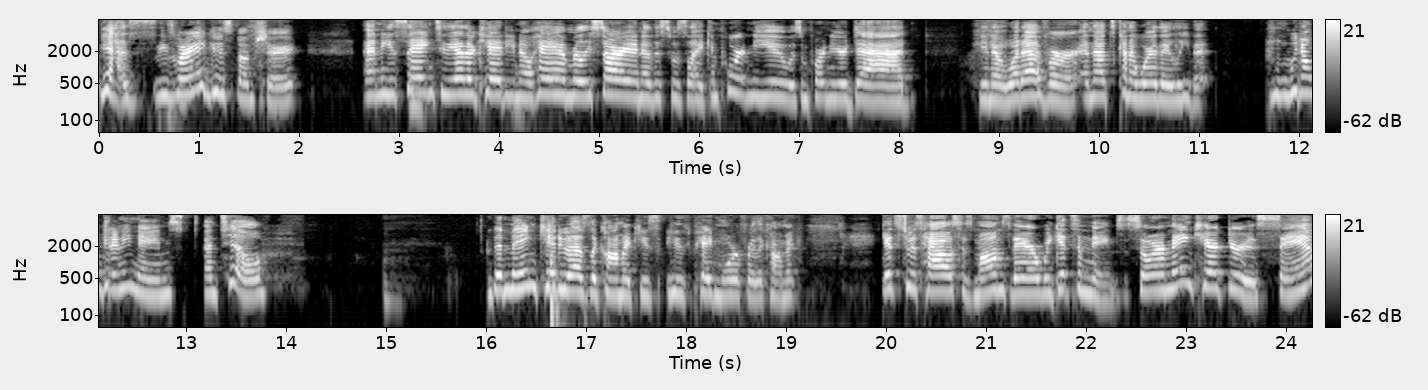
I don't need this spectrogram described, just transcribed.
Yes, he's wearing a goosebump shirt. And he's saying to the other kid, you know, hey, I'm really sorry. I know this was like important to you. It was important to your dad, you know, whatever. And that's kind of where they leave it. we don't get any names until the main kid who has the comic, he's he's paid more for the comic, gets to his house. His mom's there. We get some names. So our main character is Sam,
